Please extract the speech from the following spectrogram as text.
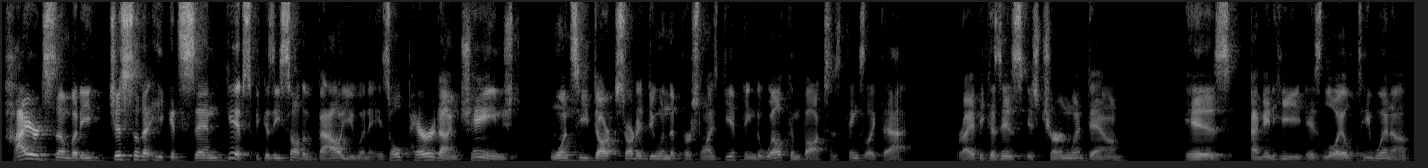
hired somebody just so that he could send gifts because he saw the value in it. His whole paradigm changed once he started doing the personalized gifting, the welcome boxes, things like that, right? Because his his churn went down, his I mean he his loyalty went up,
